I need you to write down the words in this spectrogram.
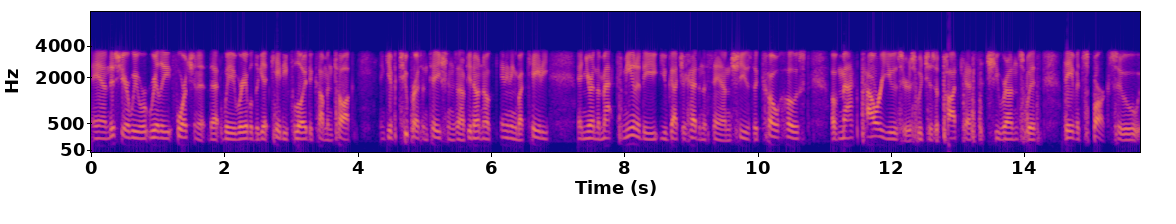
And this year we were really fortunate that we were able to get Katie Floyd to come and talk and give two presentations. Now, if you don't know anything about Katie and you're in the Mac community, you've got your head in the sand. She's the co-host of Mac Power Users, which is a podcast that she runs with David Sparks, who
